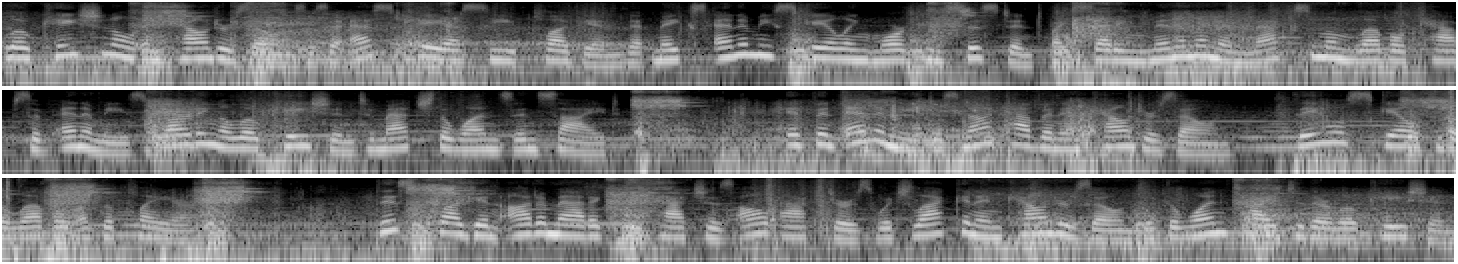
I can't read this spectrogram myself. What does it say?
Locational Encounter Zones is a SKSE plugin that makes enemy scaling more consistent by setting minimum and maximum level caps of enemies guarding a location to match the ones inside. If an enemy does not have an encounter zone, they will scale to the level of the player. This plugin automatically patches all actors which lack an encounter zone with the one tied to their location,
